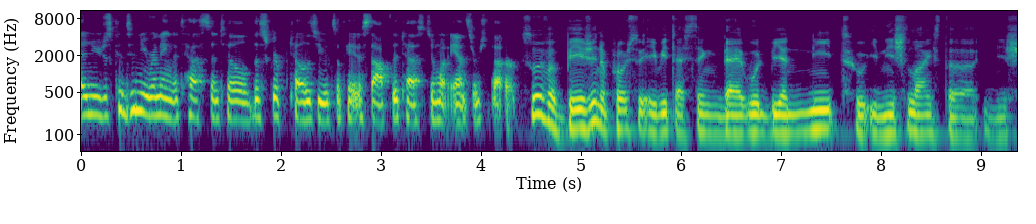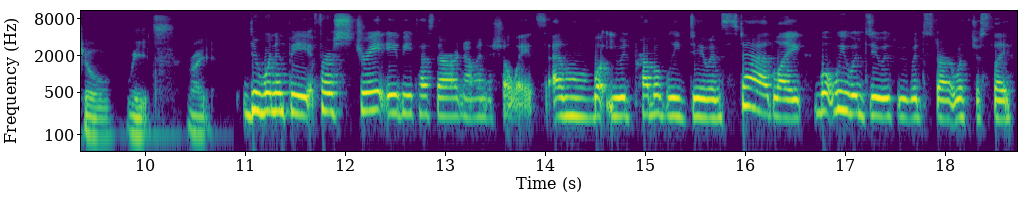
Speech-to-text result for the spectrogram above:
and you just continue running the test until the script tells you it's okay to stop the test and what answers better. So, with a Bayesian approach to A/B testing, there would be a need to initialize the initial weights, right? there wouldn't be for a straight A B test, there are no initial weights. And what you would probably do instead, like what we would do is we would start with just like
